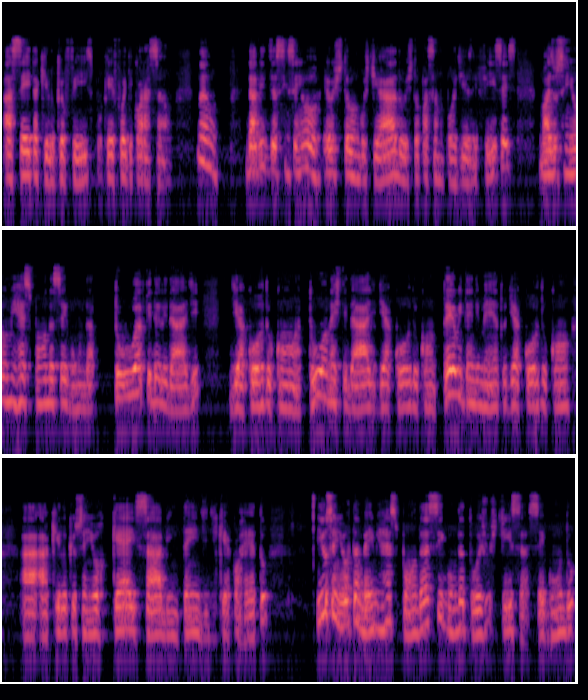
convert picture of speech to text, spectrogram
aceita aquilo que eu fiz porque foi de coração. Não. Davi diz assim, Senhor, eu estou angustiado, estou passando por dias difíceis, mas o Senhor me responda segundo a tua fidelidade de acordo com a tua honestidade, de acordo com o teu entendimento, de acordo com a, aquilo que o Senhor quer e sabe, entende de que é correto. E o Senhor também me responda segundo a tua justiça, segundo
